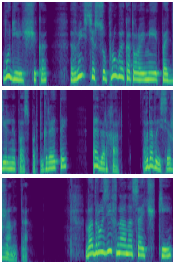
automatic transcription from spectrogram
лудильщика, вместе с супругой, которая имеет поддельный паспорт, Греты Эберхард, вдовы сержанта. Водрузив на нос очки,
